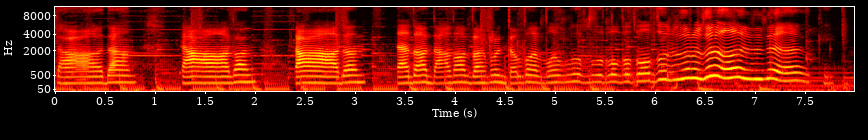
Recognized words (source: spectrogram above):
따단 따단 따단 따단 따단 따단 따단 따단 따단 따단 따단 따단 따단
